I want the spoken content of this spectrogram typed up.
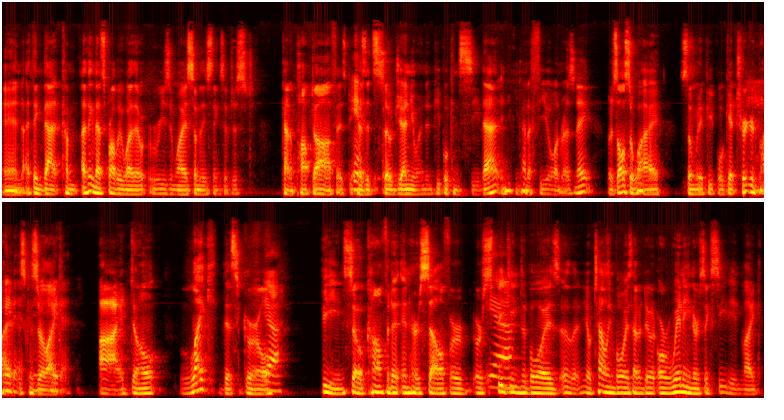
And I think that come I think that's probably why the reason why some of these things have just kind of popped off is because Yeah. it's so genuine and people can see that and you can kind of feel and resonate. But it's also why so many people get triggered by Hate it. Is because they're like, it. I don't like this girl Yeah. being so confident in herself or or Yeah. speaking to boys, or, you know, telling boys how to do it or winning or succeeding. Like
